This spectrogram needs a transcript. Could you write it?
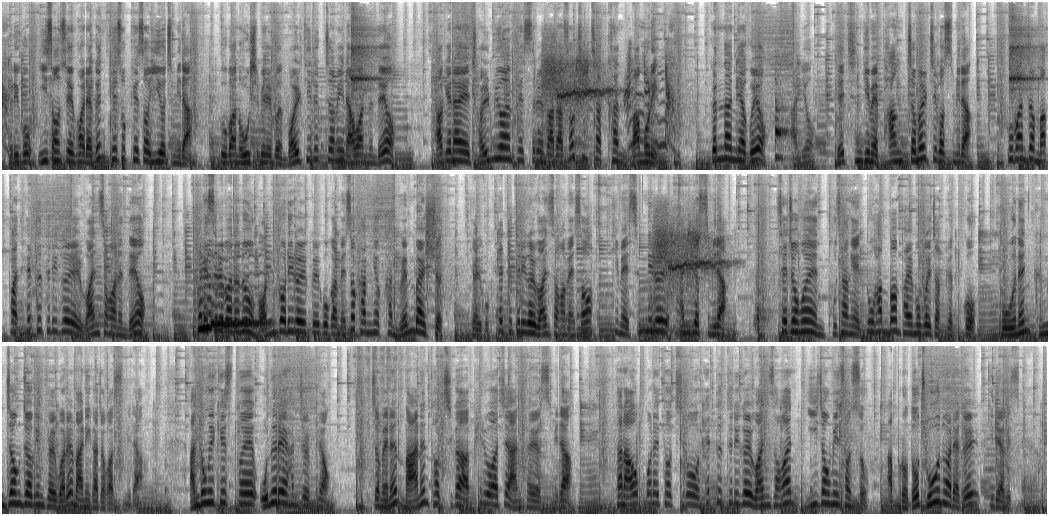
그리고 이 선수의 활약은 계속해서 이어집니다. 후반 51분 멀티 득점이 나왔는데요. 박예나의 절묘한 패스를 받아서 침착한 마무리. 끝났냐고요? 아니요. 내친 김에 방점을 찍었습니다. 후반전 막판 해트트릭을 완성하는데요. 패스를 받은 후 먼 거리를 끌고 가면서 강력한 왼발슛. 결국 해트트릭을 완성하면서 팀의 승리를 안겼습니다. 세종은 부상에 또 한 번 발목을 잡혔고 보은은 긍정적인 결과를 많이 가져갔습니다. 안동희 캐스터의 오늘의 한 줄 평 득점에는 많은 터치가 필요하지 않다였습니다. 단 9번의 터치로 해트트릭을 완성한 이정민 선수 앞으로도 좋은 활약을 기대하겠습니다.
